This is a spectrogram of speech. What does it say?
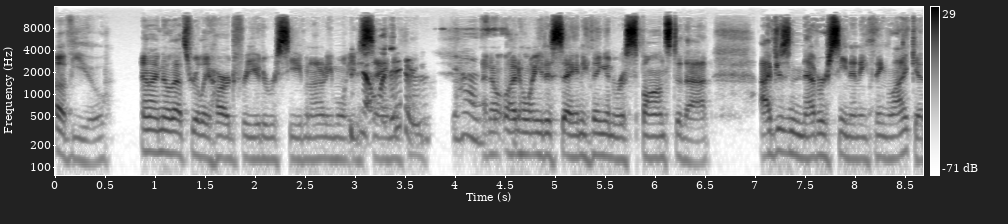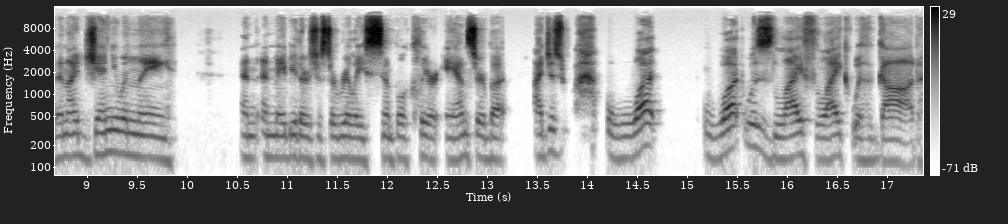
of you. And i know that's really hard for you to receive and i don't even want you to say anything. Yes. I don't I don't want you to say anything in response to that. I've just never seen anything like it. And I genuinely and and maybe there's just a really simple clear answer but I just what what was life like with God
